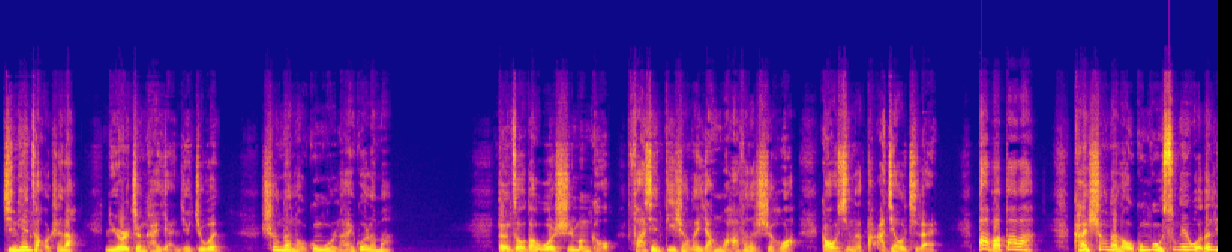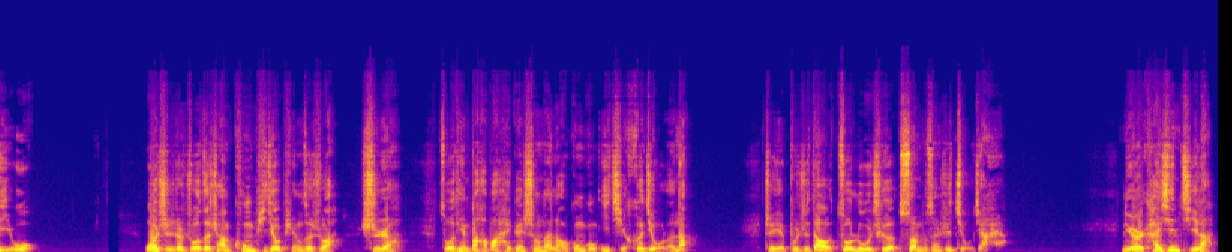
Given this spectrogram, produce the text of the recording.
今天早晨呢，女儿睁开眼睛就问：“圣诞老公公来过了吗？”等走到卧室门口，发现地上的洋娃娃的时候啊，高兴的大叫起来：“爸爸，爸爸，看圣诞老公公送给我的礼物！”我指着桌子上空啤酒瓶子说：“是啊，昨天爸爸还跟圣诞老公公一起喝酒了呢。这也不知道坐路车算不算是酒驾呀？”女儿开心极了，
